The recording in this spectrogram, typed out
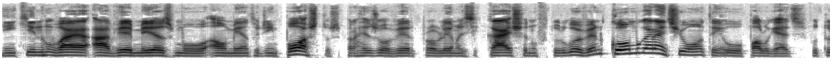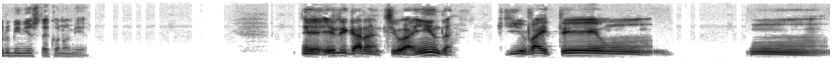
em que não vai haver mesmo aumento de impostos para resolver problemas de caixa no futuro governo, como garantiu ontem o Paulo Guedes, futuro ministro da Economia. É, ele garantiu ainda que vai ter um, um,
